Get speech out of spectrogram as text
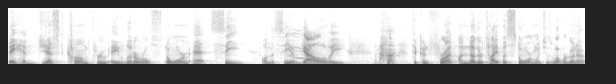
they have just come through a literal storm at sea, on the Sea of Galilee, to confront another type of storm, which is what we're going to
